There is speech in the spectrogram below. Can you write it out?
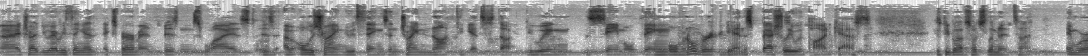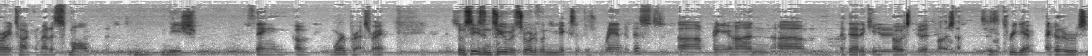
I try to do everything experiment business wise. Is I'm always trying new things and trying not to get stuck doing the same old thing over and over again, especially with podcasts, because people have such limited time. And we're already talking about a small niche thing of WordPress, right? So season two was sort of a mix of just randomness, uh, bringing on um, a dedicated host to do it. Season three, getting back to the roots,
